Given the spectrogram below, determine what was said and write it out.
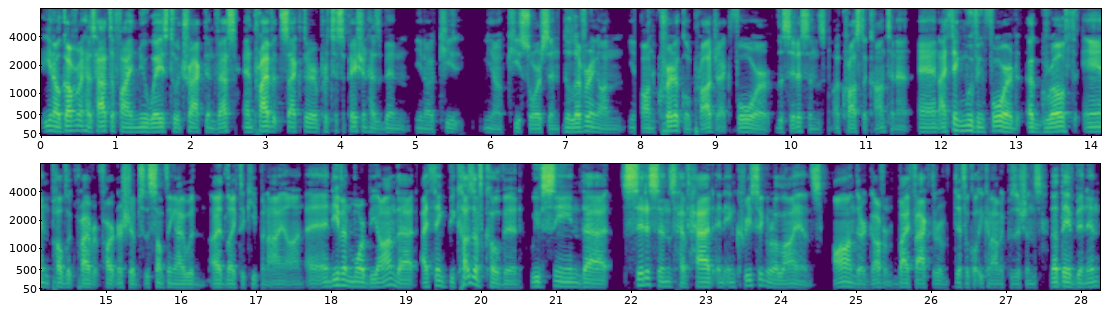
you know government has had to find new ways to attract investment and private sector participation has been you know key you know key source in delivering on you know, on critical project for the citizens across the continent. And i think moving forward a growth in public private partnerships is something i would i'd like to keep an eye on. And even more beyond that i think because of covid we've seen that citizens have had an increasing reliance on their government by factor of difficult economic positions that they've been in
